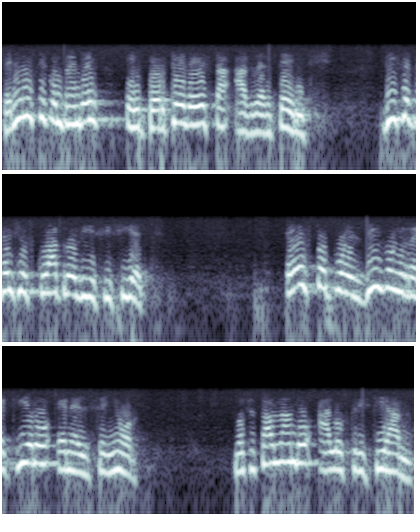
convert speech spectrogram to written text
Tenemos que comprender el porqué de esta advertencia. Dice Efesios 4, 17. Esto pues digo y requiero en el Señor. Nos está hablando a los cristianos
